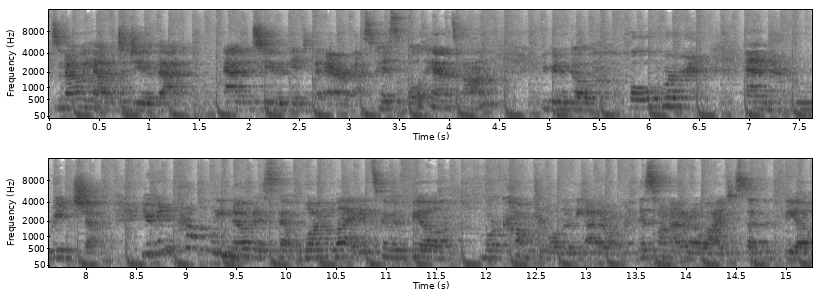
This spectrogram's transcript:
So now we have to do that attitude into the arabesque. Okay, so both hands on. You're gonna go over and reach up. You're gonna probably notice that one leg, it's gonna feel more comfortable than the other one. Like this one, I don't know why, it just doesn't feel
